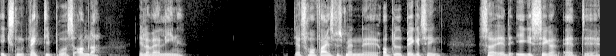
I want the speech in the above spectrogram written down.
ikke sådan rigtig bryder sig om dig, eller være alene? Jeg tror faktisk, hvis man øh, oplevede begge ting, så er det ikke sikkert, at øh,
